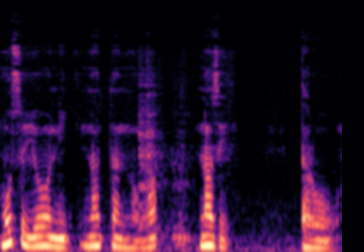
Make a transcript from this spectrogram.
持つようになったのはなぜだろう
